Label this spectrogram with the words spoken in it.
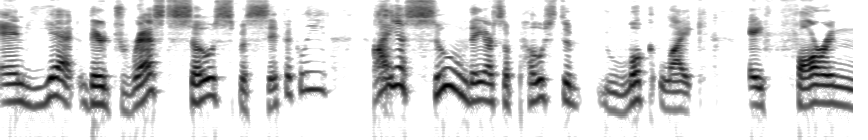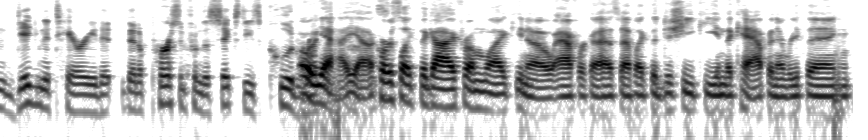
And yet they're dressed so specifically I assume they are supposed to look like a foreign dignitary that that a person from the 60s could Oh yeah, yeah. Of course, like the guy from like you know Africa has to have like the dashiki and the cap and everything,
